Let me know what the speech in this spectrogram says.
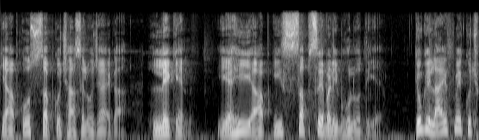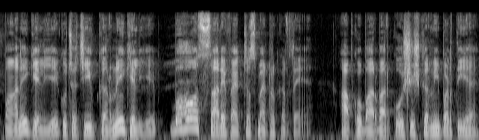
कि आपको सब कुछ हासिल हो जाएगा। लेकिन यही आपकी सबसे बड़ी भूल होती है। क्योंकि लाइफ में कुछ पाने के लिए, कुछ अचीव करने के लिए बहुत सारे फैक्टर्स मैटर करते हैं। आपको बार बार कोशिश करनी पड़ती है।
